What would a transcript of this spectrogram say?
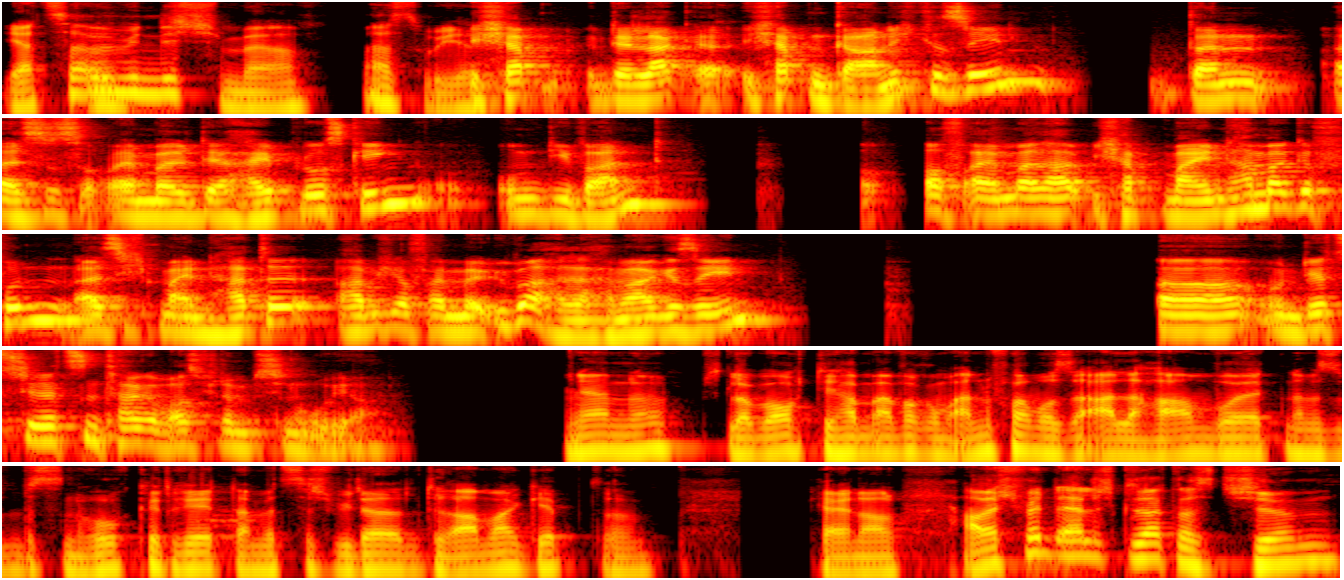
jetzt aber Hm. irgendwie nicht mehr. Das ist weird. Ich habe der lag, äh, ich habe ihn gar nicht gesehen. Dann, als es auf einmal der Hype losging um die Wand, auf einmal habe ich habe meinen Hammer gefunden. Als ich meinen hatte, habe ich auf einmal überall Hammer gesehen. Äh, und jetzt die letzten Tage war es wieder ein bisschen ruhiger. Ja, ne? Ich glaube auch, die haben einfach am Anfang, wo sie alle haben wollten, haben sie ein bisschen hochgedreht, damit es nicht wieder Drama gibt. Keine Ahnung. Aber ich finde ehrlich gesagt, das Gym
